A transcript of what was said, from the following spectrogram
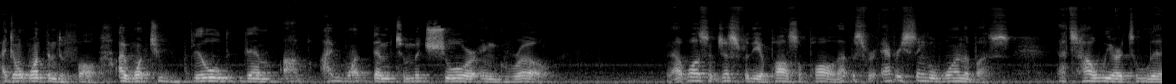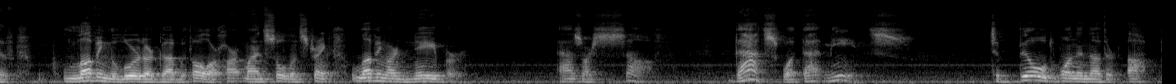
I don't want them to fall. I want to build them up. I want them to mature and grow. And that wasn't just for the Apostle Paul, that was for every single one of us. That's how we are to live. Loving the Lord our God with all our heart, mind, soul, and strength. Loving our neighbor as ourself. That's what that means. To build one another up.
